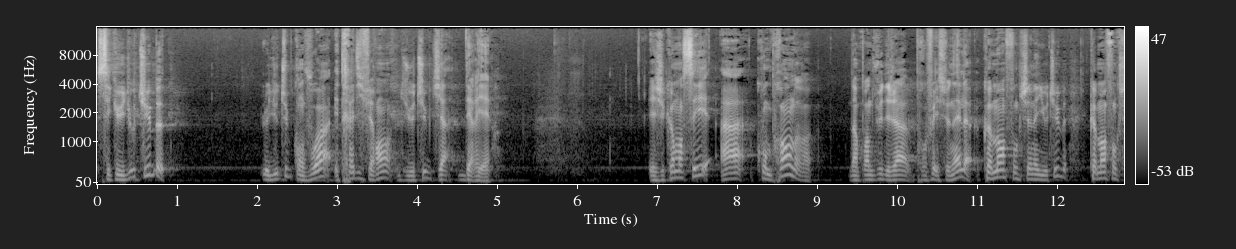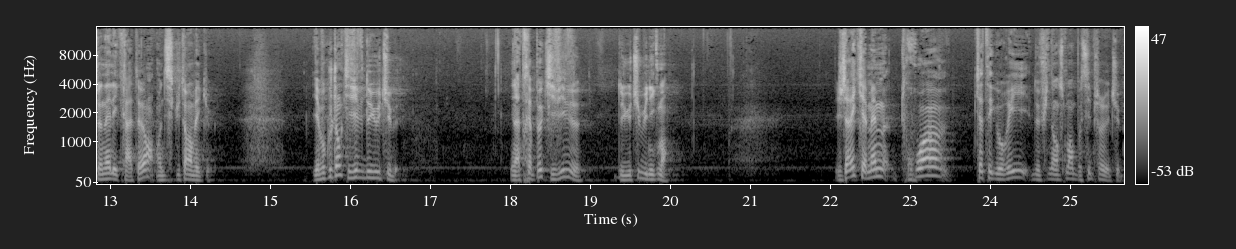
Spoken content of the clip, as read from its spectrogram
C'est que YouTube, le YouTube qu'on voit est très différent du YouTube qu'il y a derrière. Et j'ai commencé à comprendre, d'un point de vue déjà professionnel, comment fonctionnait YouTube, comment fonctionnaient les créateurs en discutant avec eux. Il y a beaucoup de gens qui vivent de YouTube. Il y en a très peu qui vivent de YouTube uniquement. Je dirais qu'il y a même trois catégories de financement possibles sur YouTube.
